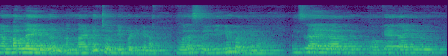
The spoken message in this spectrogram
നമ്പർ ലൈൻ ഇത് നന്നായിട്ട് ചൊല്ലി പഠിക്കണം. അതുപോലെ സ്പെല്ലിങ്ങും പഠിക്കണം. മനസ്സിലായി എല്ലാവർക്കും? ഓക്കെ താങ്ക്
